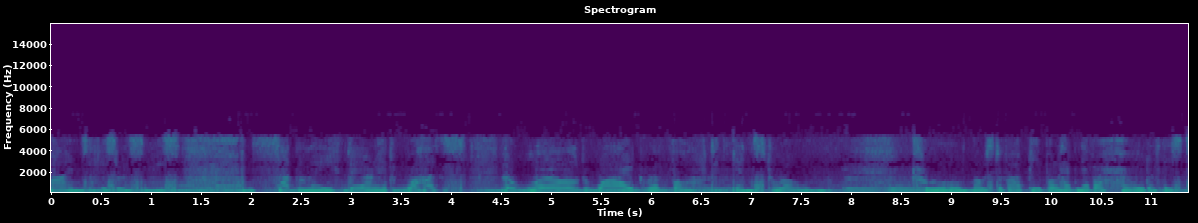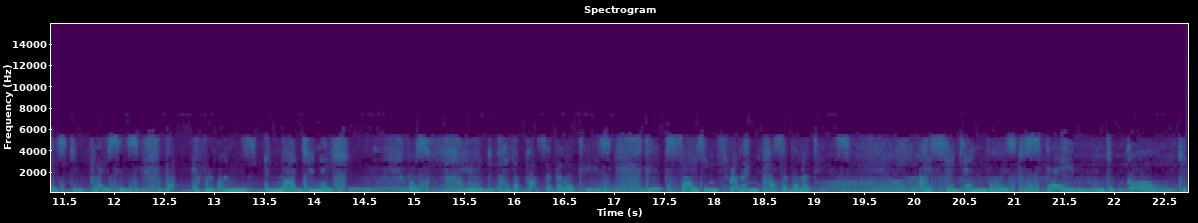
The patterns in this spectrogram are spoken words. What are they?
minds of his listeners. And suddenly there it was the worldwide revolt against Rome. True, most of our people had never heard of these distant places, but everyone's imagination was fired by the possibilities, the exciting, thrilling possibilities. I sent envoys to Spain and to Gaul, to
